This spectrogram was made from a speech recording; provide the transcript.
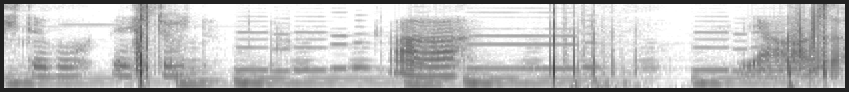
İşte bu. Beş, dört. Aa. Ya aga.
